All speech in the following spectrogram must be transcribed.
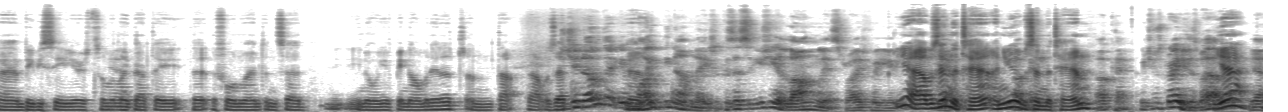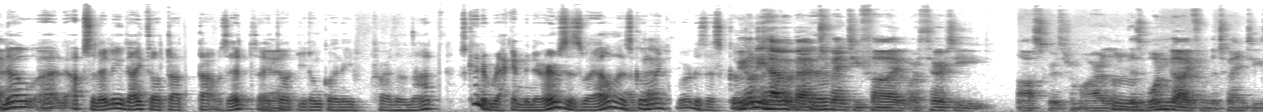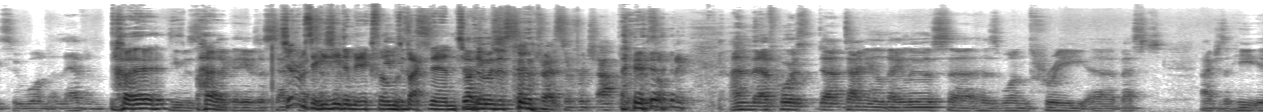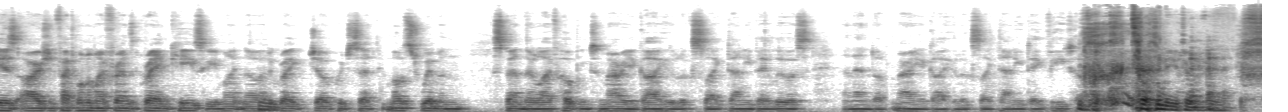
um, BBC or something like that. They the, the phone went and said, you know, you've been nominated, and that that was it. Did you know that you Yeah. might be nominated? Because it's usually a long list, right? Where you yeah, I was in the ten. I knew I was Okay. in the ten. Okay, which was great as well. Yeah, yeah. no, Uh, absolutely. I thought that that was it. I Yeah. thought you don't go any further than that. It was kind of wrecking my nerves as well. I was going Okay. like, where does this go? We only have about Yeah. twenty-five or thirty Oscars from Ireland. Hmm. There's one guy from the twenties who won eleven. He was like he was a set it was easy to make films was a- back then. No, he was a set dresser for Chaplin or something. And of course, Da- Daniel Day Lewis uh, has won three uh, best actors, and he is Irish. In fact, one of my friends, Graham Keys, who you might know, had a great joke which said most women spend their life hoping to marry a guy who looks like Danny Day Lewis and end up marrying a guy who looks like Danny DeVito.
